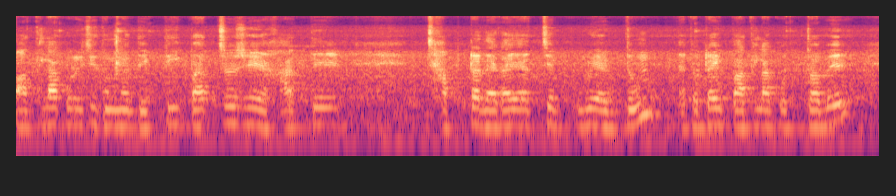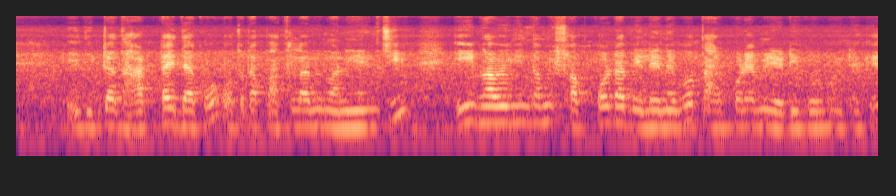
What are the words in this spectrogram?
পাতলা করেছি তোমরা দেখতেই পাচ্ছ সে হাতে ছাপটা দেখা যাচ্ছে পুরো একদম, এতটাই পাতলা করতে হবে। এই দিকটা ধারটাই দেখো কতটা পাতলা আমি বানিয়ে এনেছি। এইভাবে কিন্তু আমি সবকটা বেলে নেব, তারপরে আমি রেডি করব এটাকে।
